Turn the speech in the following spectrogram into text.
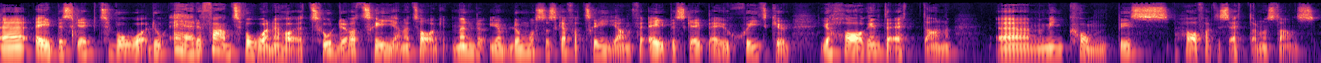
Uh, Ape Escape 2, då är det fan tvåan jag har. Jag trodde det var trean ett tag, men de, jag, de måste skaffa trean, för Ape Escape är ju skitkul. Jag har inte ettan, uh, men min kompis har faktiskt ettan någonstans.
